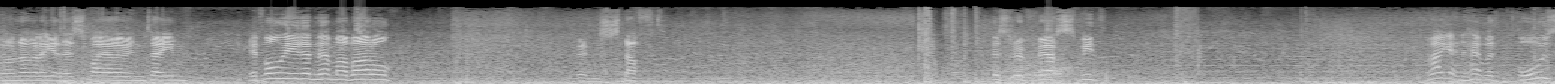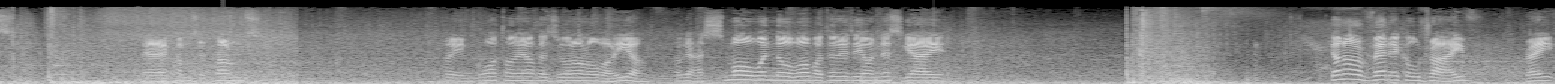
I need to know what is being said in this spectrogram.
We're not gonna get this fire out in time. If only he didn't hit my barrel. Been stuffed. His reverse speed. Am I getting hit with pose? There comes the terms. Wait, what on earth is going on over here? I've got a small window of opportunity on this guy. Gunner vertical drive. Right,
